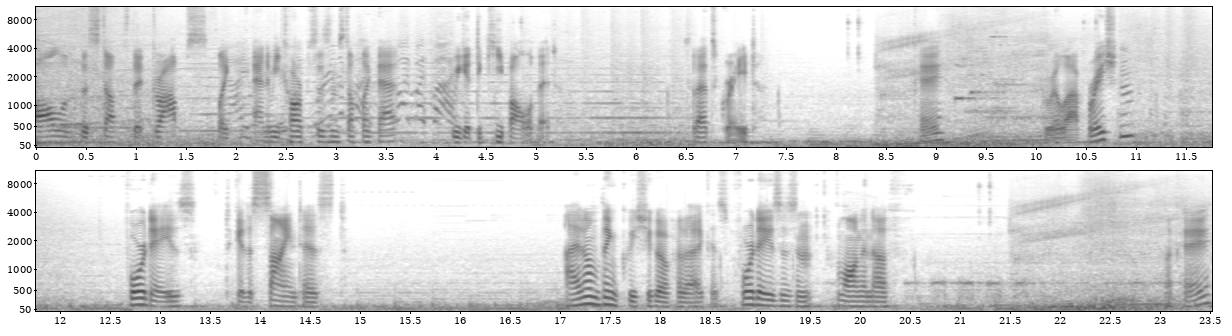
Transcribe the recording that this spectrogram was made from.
all of the stuff that drops, like enemy corpses and stuff like that, we get to keep all of it. So that's great. Okay. Guerrilla operation. Four days to get a scientist. I don't think we should go for that, because four days isn't long enough. Okay.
